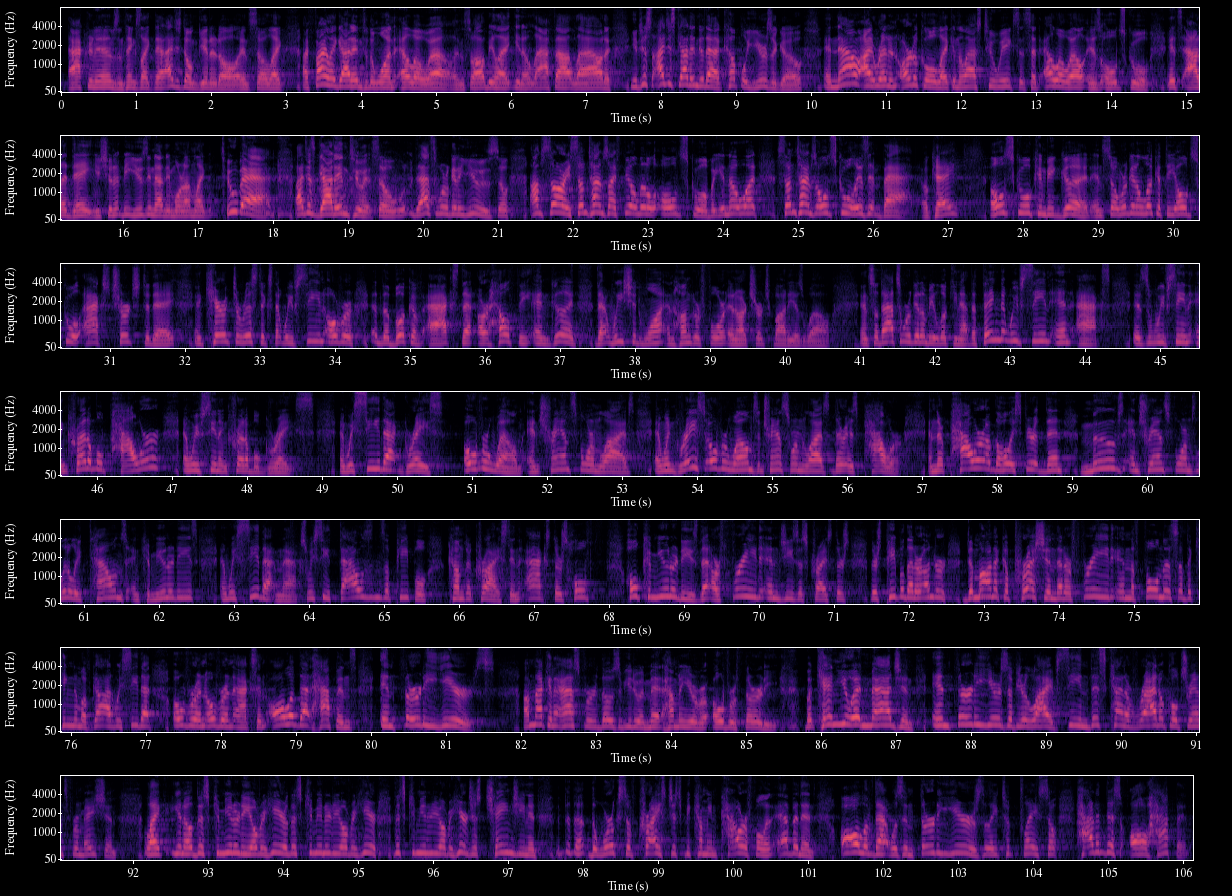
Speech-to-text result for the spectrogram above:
acronyms and things like that. I just don't get it all. And so, like, I finally got into the one LOL. And so I'll be like, you know, laugh out loud. And You just, I just got into that a couple years ago. And now I read an article, like, in the last two weeks that said LOL is old school. It's out of date. You shouldn't be using that anymore. I'm like, too bad. I just got into it. So that's what we're going to use. So I'm sorry. Sometimes I feel a little old school, but you know what? Sometimes old school isn't bad, okay? Old school can be good. And so we're going to look at the old school Acts church today and characteristics that we've seen over the book of Acts that are healthy and good that we should want and hunger for in our church body as well. And so that's what we're going to be looking at. The thing that we've seen in Acts is we've seen incredible power and we've seen incredible grace. And we see that grace overwhelm and transform lives. And when grace overwhelms and transforms lives, there is power. And the power of the Holy Spirit then moves and transforms literally towns and communities. And we see that in Acts. We see thousands of people come to Christ. In Acts, there's whole whole communities that are freed in Jesus Christ. There's, there's people that are under demonic oppression that are freed in the fullness of the kingdom of God. We see that over and over in Acts, and all of that happens in 30 years. I'm not going to ask for those of you to admit how many of you are over 30, but can you imagine in 30 years of your life seeing this kind of radical transformation? Like, you know, this community over here, this community over here, this community over here just changing and the, the, the works of Christ just becoming powerful and evident. All of that was in 30 years that they took place. So, how did this all happen?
